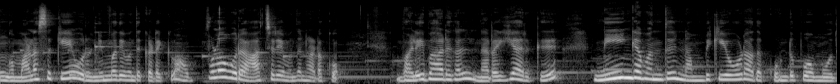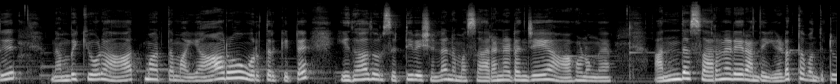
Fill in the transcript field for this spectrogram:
உங்கள் மனசுக்கே ஒரு நிம்மதி வந்து கிடைக்கும். அவ்வளோ ஒரு ஆச்சரியம் வந்து நடக்கும். வழிபாடுகள் நிறைய இருக்குது நீங்கள் வந்து நம்பிக்கையோடு அதை கொண்டு போகும்போது நம்பிக்கையோடு ஆத்மார்த்தமாக யாரோ ஒருத்தர்கிட்ட ஏதாவது ஒரு சுச்சுவேஷனில் நம்ம சரணடைஞ்சே ஆகணுங்க. அந்த சரணடைகிற அந்த இடத்த வந்துட்டு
